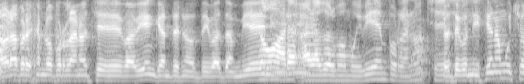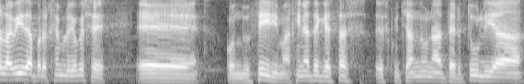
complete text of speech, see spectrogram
ahora, por ejemplo, por la noche va bien, que antes no te iba tan bien. No, ahora, y- ahora duermo muy bien por la noche. Pero te condiciona mucho la vida, por ejemplo, yo qué sé, eh, conducir. Imagínate que estás escuchando una tertulia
